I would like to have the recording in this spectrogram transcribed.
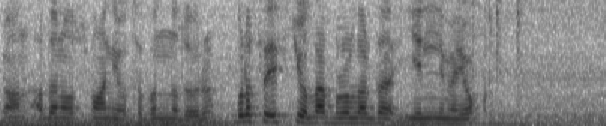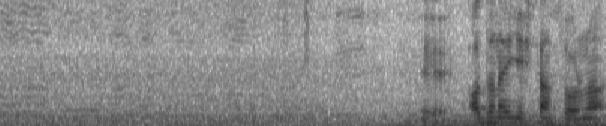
Şu an Adana Osmaniye otobanına doğru. Burası eski yollar. Buralarda yenileme yok. Adana'ya geçten sonra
